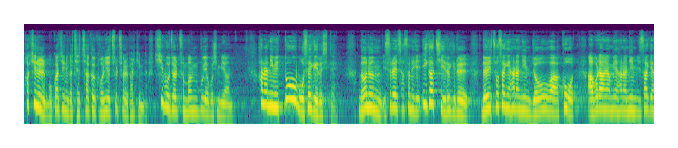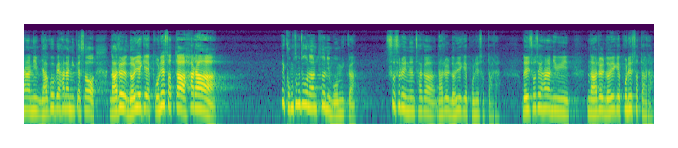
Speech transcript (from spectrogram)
확신을 못 가지니까 재차 그 권위의 출처를 밝힙니다. 15절 전반부에 보시면 하나님이 또 모세에게 이르시되 너는 이스라엘 자손에게 이같이 이르기를 너희 조상의 하나님 여호와 곧 아브라함의 하나님 이삭의 하나님 야곱의 하나님께서 나를 너희에게 보내셨다 하라. 이 공통적으로 나는 표현이 뭡니까? 스스로 있는 자가 나를 너희에게 보내셨다 하라. 너희 조상의 하나님이 나를 너희에게 보내셨다 하라.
